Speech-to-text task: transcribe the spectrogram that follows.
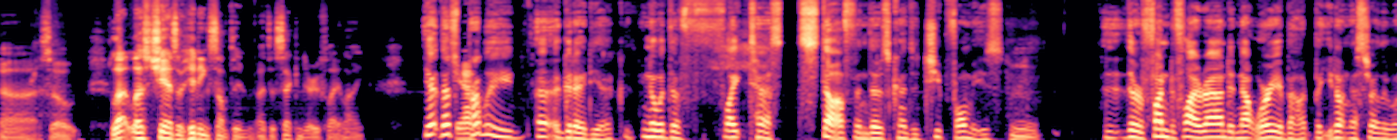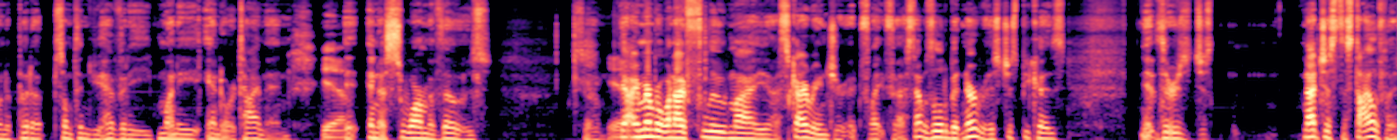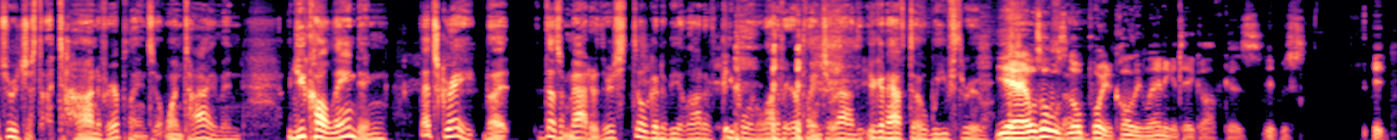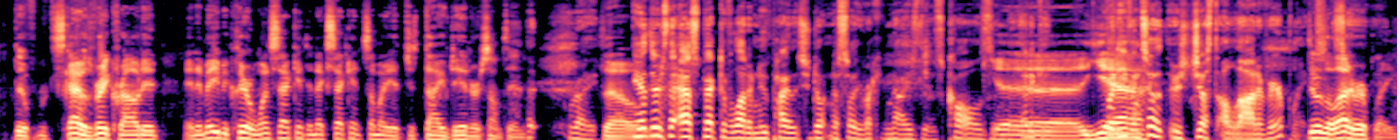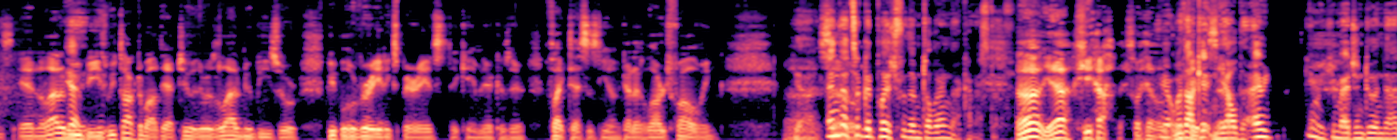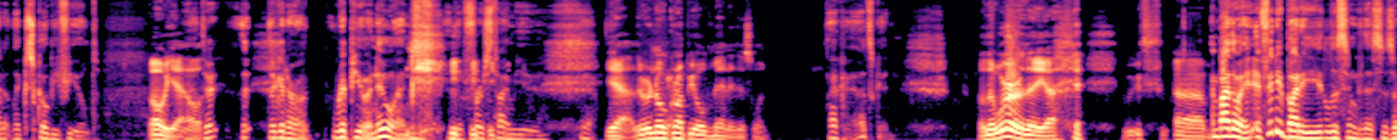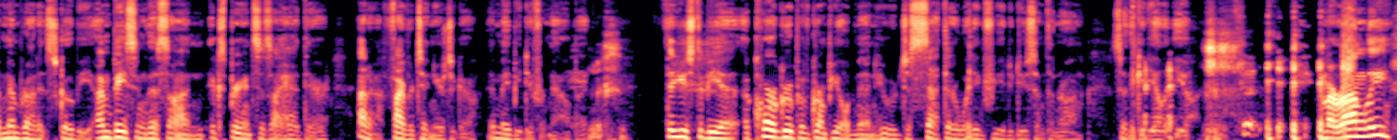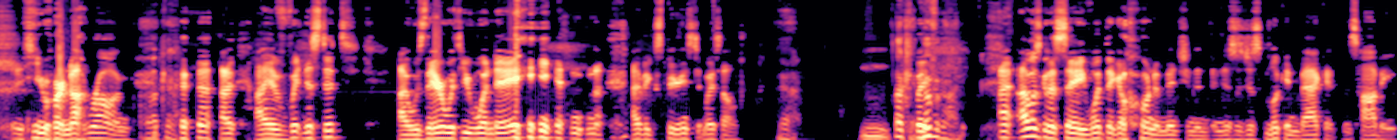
Uh, so a lot less chance of hitting something at the secondary flight line. Yeah, that's Yeah. probably a, a good idea. You know, with the Flite Test stuff and those kinds of cheap foamies, th- they're fun to fly around and not worry about, but you don't necessarily want to put up something you have any money and or time in Yeah. in a swarm of those. So yeah, Yeah. I remember when I flew my uh, Sky Ranger at Flite Fest, I was a little bit nervous just because there's just not just the style of planes, there was just a ton of airplanes at one time, and when you call landing, that's great, but it doesn't matter. There's still going to be a lot of people and a lot of airplanes around that you're going to have to weave through. Yeah, it was almost no point in calling landing and takeoff because it was it the sky was very crowded and it may be clear one second, the next second somebody had just dived in or something. Right. So You there's the aspect of a lot of new pilots who don't necessarily recognize those calls and etiquette. uh, yeah, But even so, there's just a lot of airplanes. there was a lot So- of airplanes and a lot of Yeah, newbies. We talked about that too. There was a lot of newbies who were people who were very inexperienced. They came there because their Flite Test is you know got a large following. Uh, Yeah, so- and that's a good place for them to learn that kind of stuff. Uh, yeah, yeah. That's why You without getting set yelled at. I mean, you, know, you can imagine doing that at like Scobie Field. Oh yeah, oh, They're, they're, they're going to rip you a new one the first time you. Yeah. yeah. There were no grumpy old men in this one. Okay, that's good. Well, there were the. Uh, um, And by the way, if anybody listening to this is a member out at Scobie, I'm basing this on experiences I had there. I don't know, five or ten years ago. It may be different now, but there used to be a, a core group of grumpy old men who were just sat there waiting for you to do something wrong, so they could yell at you. Am I wrong, Lee? you are not wrong. Okay. I, I have witnessed it. I was there with you one day, and I've experienced it myself. Yeah. Mm. Okay, But- moving on. I, I was going to say one thing I want to mention, and, and this is just looking back at this hobby.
